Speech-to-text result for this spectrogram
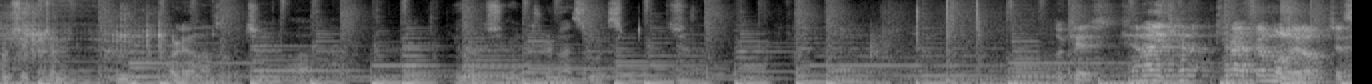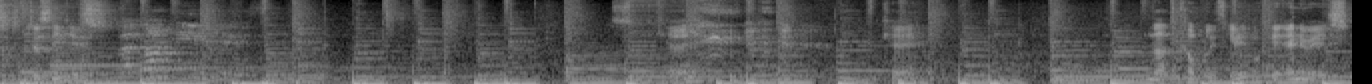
가끔씩 좀큰 벌레가 나서 그렇지. 아, 이거는 지금 둘만 쓰고 있습니다. Okay, can I can I, can I film a little just just in case? Okay. okay. Not completely. Okay. Anyways,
